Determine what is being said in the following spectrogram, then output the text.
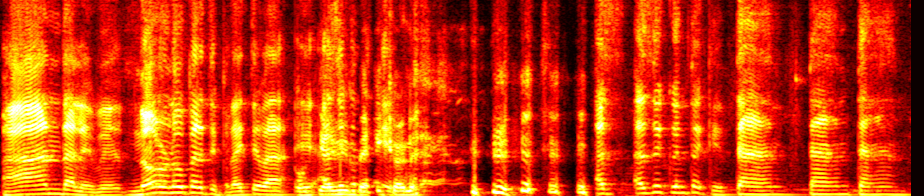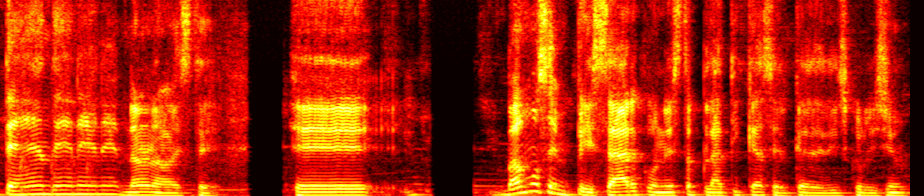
Ándale, güey. No, no, no, espérate, pero ahí te va. Eh, haz, de que, haz- haz de cuenta que tan, tan, tan, tan, tan, tan, tan. No, no, no, este. eh, vamos a empezar con esta plática acerca de Disco Elysium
